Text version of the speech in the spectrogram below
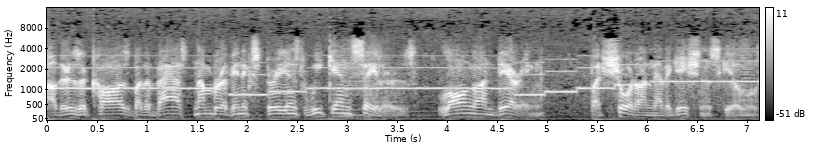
Others are caused by the vast number of inexperienced weekend sailors, long on daring, but short on navigation skills.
